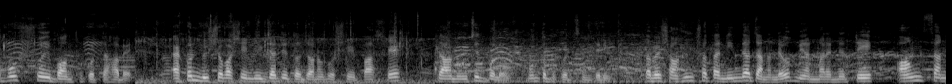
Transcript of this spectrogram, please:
অবশ্যই বন্ধ করতে হবে। এখন বিশ্ববাসী নির্যাতিত জনগোষ্ঠীর পাশে দাঁড়ানো উচিত বলেও মন্তব্য করেছেন তিনি। তবে সহিংসতা নিন্দা জানালেও মিয়ানমারের নেত্রী অং সান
